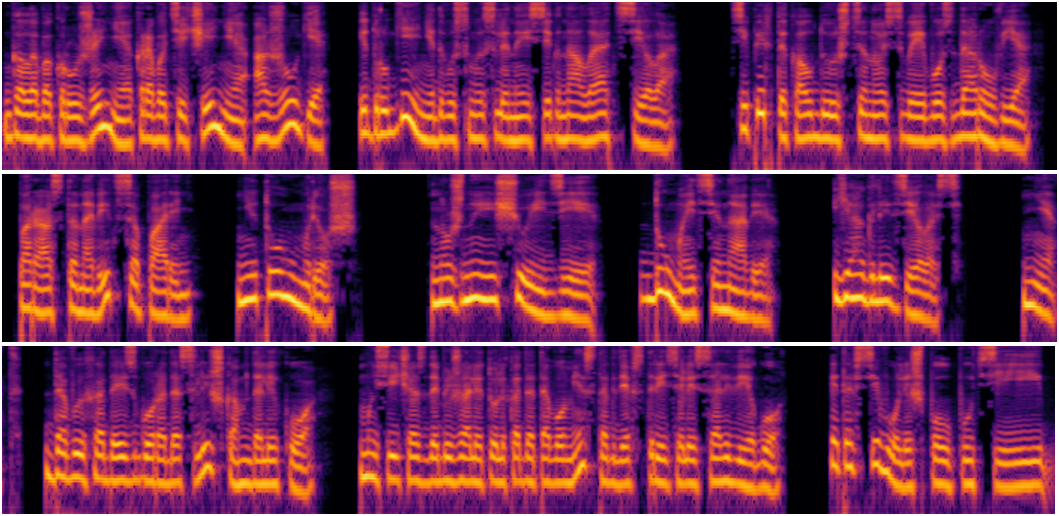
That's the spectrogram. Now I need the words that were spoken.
головокружение, кровотечение, ожоги и другие недвусмысленные сигналы от тела. Теперь ты колдуешь ценой своего здоровья. Пора остановиться, парень. Не то умрешь. Нужны еще идеи. Думайте, Нави. Я огляделась. Нет, до выхода из города слишком далеко. Мы сейчас добежали только до того места, где встретились с Альвегу. Это всего лишь полпути и...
